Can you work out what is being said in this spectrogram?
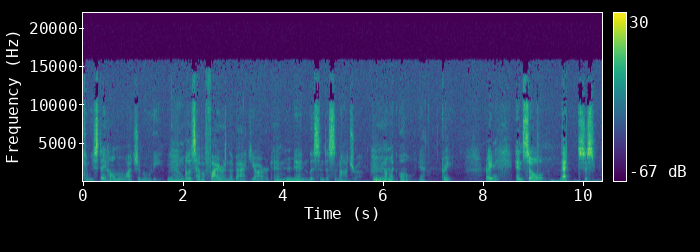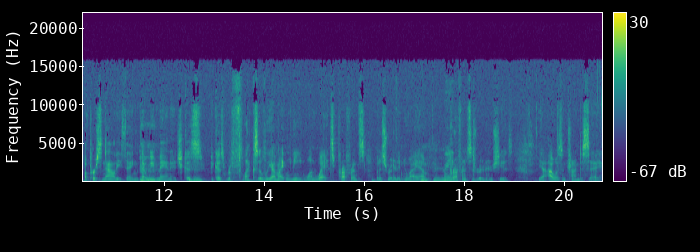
"Can we stay home and watch a movie, Mm-hmm. or let's have a fire in the backyard and and listen to Sinatra?" And I'm like, "Oh yeah, great." Right? Right. and so that's just a personality thing that Mm-hmm. we manage because because reflexively I might lean one way. It's preference, but it's rooted in who I am. Her Mm-hmm. Right. Preference is rooted in who she is. Yeah, I wasn't trying to say.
